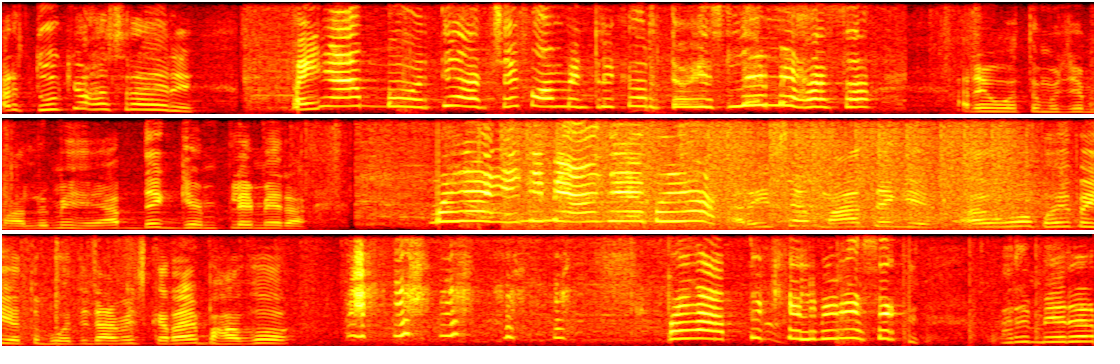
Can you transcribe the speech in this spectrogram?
अरे तू क्यों हंस रहा है रे? भैया आप बहुत ही अच्छे कमेंट्री करते हो इसलिए मैं हंसा। अरे वो तो मुझे मालूम ही है आप देख गेम प्ले मेरा। भैया इन्हीं में आ गया भैया। अरे इसे हम मार देंगे। अरे वो भाई भैया तो बहुत ही डैमेज कर रहा है भागो। भैया आप तो खेल भी नहीं सकते अरे मेरा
